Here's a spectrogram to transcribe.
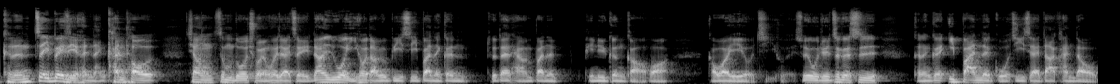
可能这一辈子也很难看到像这么多球员会在这里。但如果以后 WBC 办的更就在台湾办的频率更高的话，搞不好也有机会。所以我觉得这个是可能跟一般的国际赛大家看到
